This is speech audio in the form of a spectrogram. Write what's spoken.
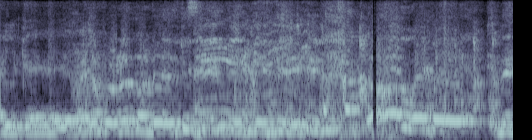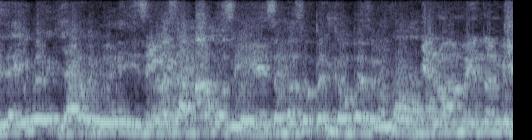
el que baila por unas monedas. No, güey, pero desde ahí, güey, ya, güey. Sí, Nos amamos, güey. sí. Somos super compas ahorita. Ya lo amo yo también.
